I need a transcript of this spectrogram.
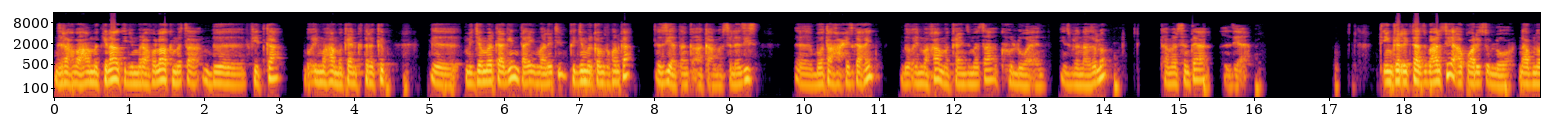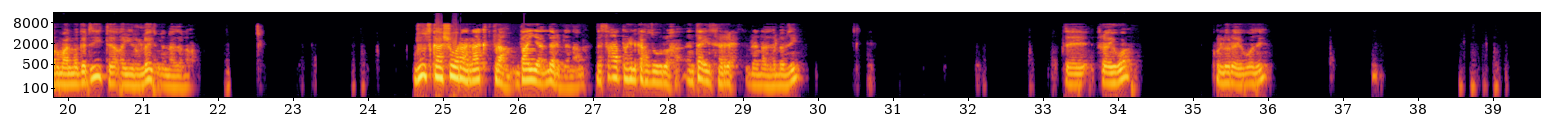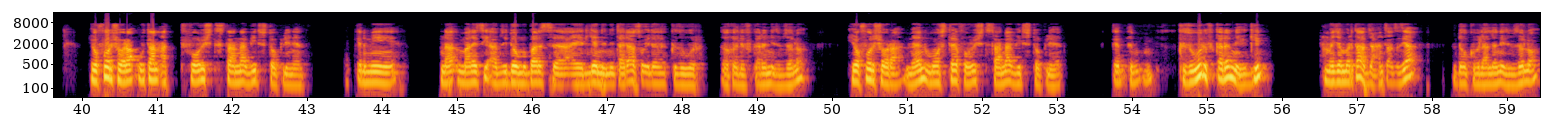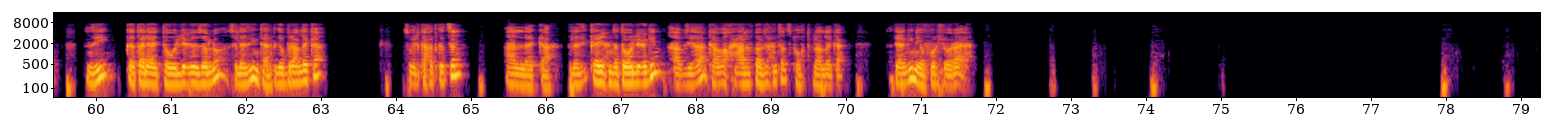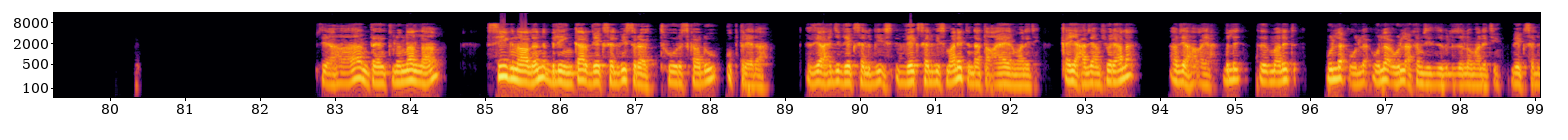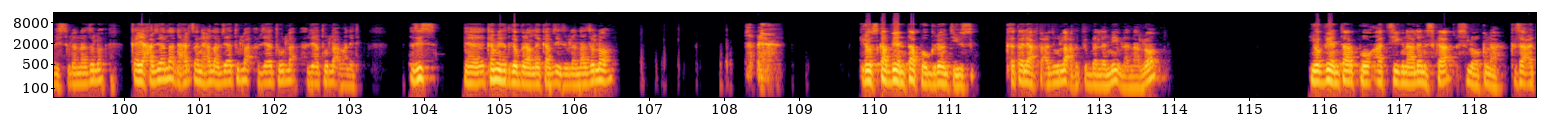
ዝረክባካ መኪና ክጅምራ ከለዋ ክመፃ ብፊትካ ብኢልማካ መካይን ክትረክብ መጀመርካ ግን እንታይ ማለት እዩ? ክጅምር ከም ዝኾንካ እዚ የጠንቀቐካ ኣሎ። ስለዚ ቦታካ ሒዝካ ከይድ ብቅድመካ መካይን ዝመፃ ክህልዋ እየን እዩ ዝብለና ዘሎ ተመልሲ እንታይ እዚኣ enkelriktat ዝበሃል ሲ ኣቋሪፁ ኣሎ። ናብ normal መገዲ ተቐይሩሎ እዩ ዝብለና ዘሎ። ska köra rakt fram. Vad gäller ይብለና? ንስኻ ተኺልካ ክዝውሩኻ እንታይ እዩ ዝሰርሕ ዝብለና ዘሎ እዚ ረእይዎ ኩሉ ረእይዎ እዚ köra utan att först stanna vid stopplinjen. ቅድሚ ማለት ኣብዚ ደው ምባልስ ኣየድልየንን እንታይ ደኣ ሰው ኢለ ክዝውር እኽእል ይፍቀደኒ ዝብል ዘሎ። köra men måste först stanna vid stopplinjen. ክዝውር ይፍቀደኒ እዩ። ግን መጀመርታ ኣብዛ ሕንፃፅ እዚኣ ደው ክብል ኣለኒ ዝብል ዘሎ። እዚ ቀጠልያ ተወሊዑ ዘሎ። ስለዚ እንታይ ክትገብር ኣለካ? ሰኢልካ ክትቅፅል ኣለካ። ስለዚ ቀይሕ እንተተወሊዑ ግን ኣብዚኣ ካብኣ ከይሓለፍካ ኣብዛ ሕንፃፅ ደው ክትብል ኣለካ። እዚኣ ግን የፎር ሾራ እያ ትብለና ኣላ Signalen blinkar växelvis rött. Hur ska du uppträda? እዚኣ ሕጂ växelvis ማለት እንዳተቀያየር ማለት እዩ ቀያሕ ኣብዚኣ ምስ በሪሃላ ኣብዚኣ ቀያሕ ብልጭ ማለት ውልዕ ውልዕ ውልዕ ውልዕ ከምዚ ዝብል ዘሎ ማለት እዩ växelvis ዝብለና ዘሎ ቀያሕ ኣብዚኣ ኣላ ድሓር ፀኒሓላ ኣብዚኣ ትውላዕ ኣብዚኣ ትውላዕ ኣብዚኣ ትውላዕ ማለት እዩ እዚስ ከመይ ክትገብር ኣለካ ኣብዚ ዝብለና ዘሎ jag ska vänta på ljus ቀጠልያ ክትዓ ዝውላዕ ክትፅበለኒ ይብለና ኣሎ på att signalen ska slockna. ክሳዕ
